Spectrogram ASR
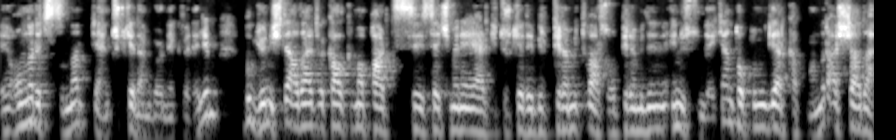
e, onlar açısından yani Türkiye'den bir örnek verelim. Bugün işte Adalet ve Kalkınma Partisi seçmeni eğer ki Türkiye'de bir piramit varsa o piramidin en üstündeyken toplumun diğer katmanları aşağıda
